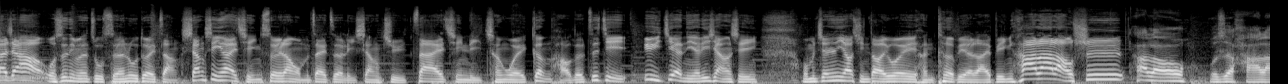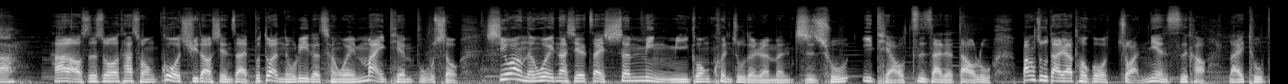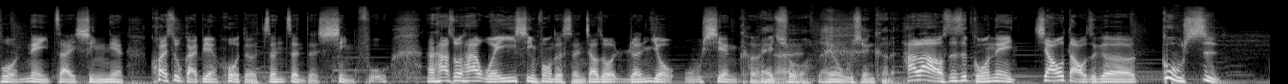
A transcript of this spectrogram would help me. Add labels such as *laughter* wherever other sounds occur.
大家好，我是你们的主持人陆队长。相信爱情，所以让我们在这里相聚，在爱情里成为更好的自己，遇见你的理想型。我们今天邀请到一位很特别的来宾，哈拉老师。Hello，我是哈拉。哈老师说，他从过去到现在不断努力的成为麦田捕手，希望能为那些在生命迷宫困住的人们指出一条自在的道路，帮助大家透过转念思考来突破内在信念，快速改变，获得真正的幸福。那他说，他唯一信奉的神叫做人有无限可能。没错，人有无限可能。哈拉老师是国内教导这个故事。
